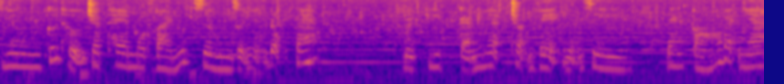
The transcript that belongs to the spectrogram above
Nhưng cứ thử cho thêm một vài nút dừng giữa những động tác Để kịp cảm nhận trọn vẹn những gì đang có bạn nha.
